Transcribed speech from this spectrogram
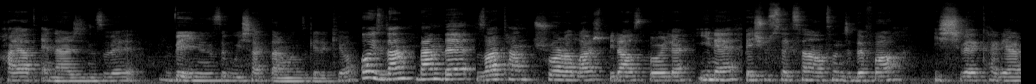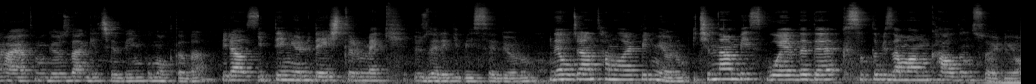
hayat enerjinizi ve beyninizi bu işe aktarmanız gerekiyor. O yüzden ben de zaten şu aralar biraz böyle yine 586. defa iş ve kariyer hayatımı gözden geçirdiğim bu noktada biraz gittiğim yönü değiştirmek üzere gibi hissediyorum. Ne olacağını tam olarak bilmiyorum. İçimden biz bu evde de kısıtlı bir zamanım kaldığını söylüyor.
